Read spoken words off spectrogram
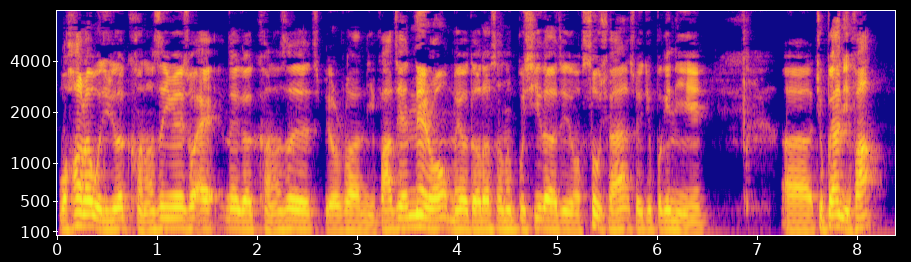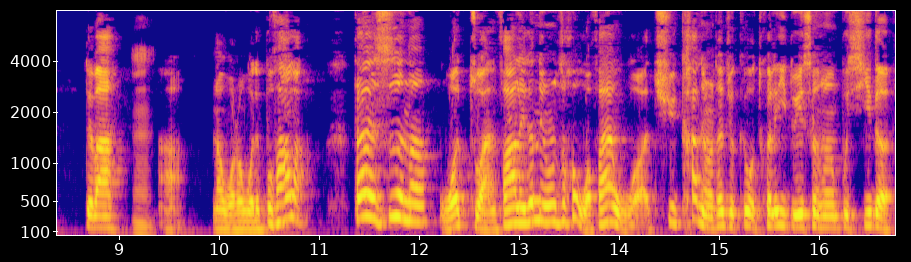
我后来我就觉得可能是因为说，哎，那个可能是比如说你发这些内容没有得到生生不息的这种授权，所以就不给你，呃，就不让你发，对吧？嗯啊，那我说我就不发了。但是呢，我转发了一个内容之后，我发现我去看的时候，他就给我推了一堆生生不息的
